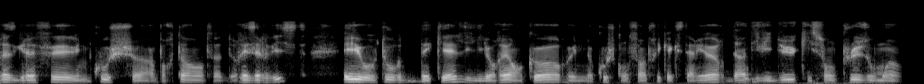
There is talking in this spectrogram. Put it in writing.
se greffer une couche importante de réservistes et autour desquels il y aurait encore une couche concentrique extérieure d'individus qui sont plus ou moins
